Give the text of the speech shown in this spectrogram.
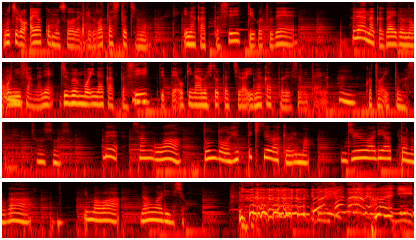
もちろん綾子もそうだけど私たちもいなかったしっていうことでそれはなんかガイドのお兄さんがね、自分もいなかったしって言って、沖縄の人たちはいなかったですみたいなうん。ことは言ってましたね。そうそうそう。でサンゴはどんどん減ってきてるわけよ今。10割あったのが今は何割でしょ えっとね、30年前に、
